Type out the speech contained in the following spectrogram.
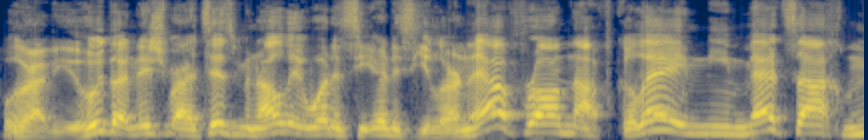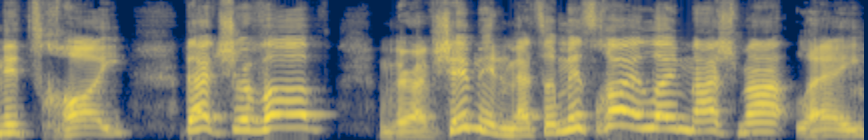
Well, Rav Yehuda nishbaratitz minale. What is he? Where does he learn that from? Nafkale mi metzach mitzchay. The extra vav. Rav Shimon metzach mitzchay lei mashma lei.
